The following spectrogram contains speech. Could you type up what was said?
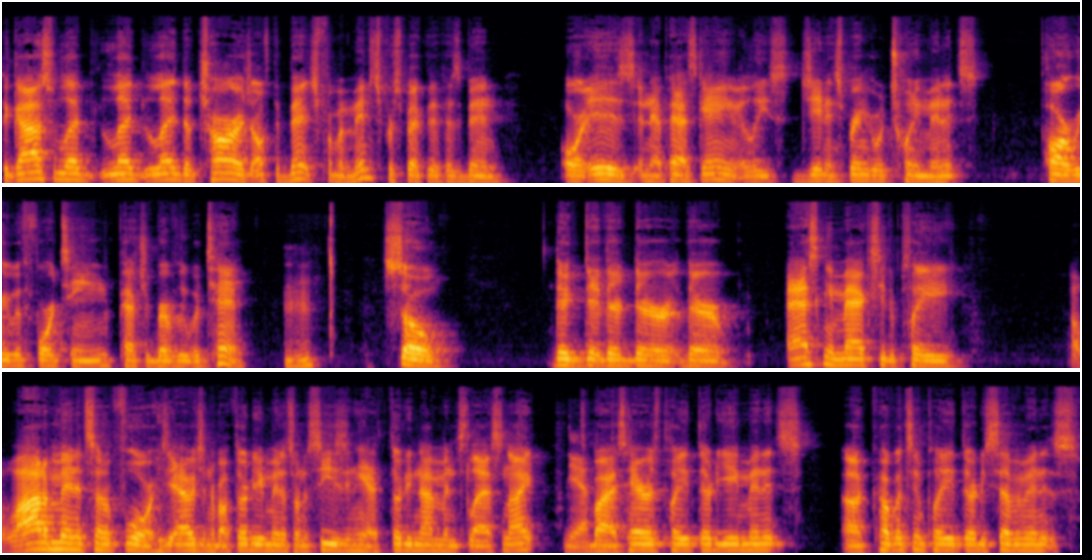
the guys who led led led the charge off the bench from a minutes perspective has been or is in that past game at least Jaden Springer with 20 minutes, Paul Reed with 14, Patrick Beverley with 10. Mm-hmm. So they're, they're they're they're asking Maxey to play a lot of minutes on the floor. He's averaging about 38 minutes on the season. He had 39 minutes last night. Yeah. Tobias Harris played 38 minutes. Uh, Covington played 37 minutes.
